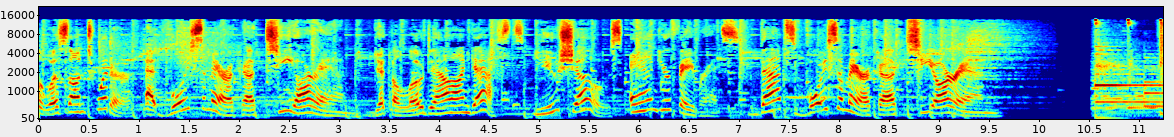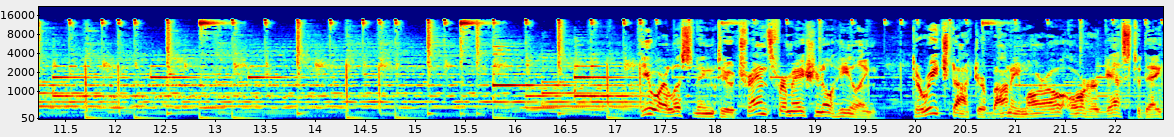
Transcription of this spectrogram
follow us on Twitter at VoiceAmericaTRN. Get the lowdown on guests, new shows, and your favorites. That's VoiceAmericaTRN. You are listening to Transformational Healing. To reach Dr. Bonnie Morrow or her guest today,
